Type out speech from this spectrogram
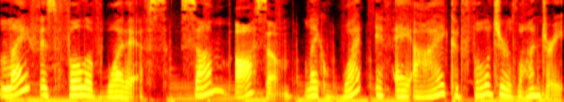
Life is full of what ifs. Some awesome, like what if AI could fold your laundry?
